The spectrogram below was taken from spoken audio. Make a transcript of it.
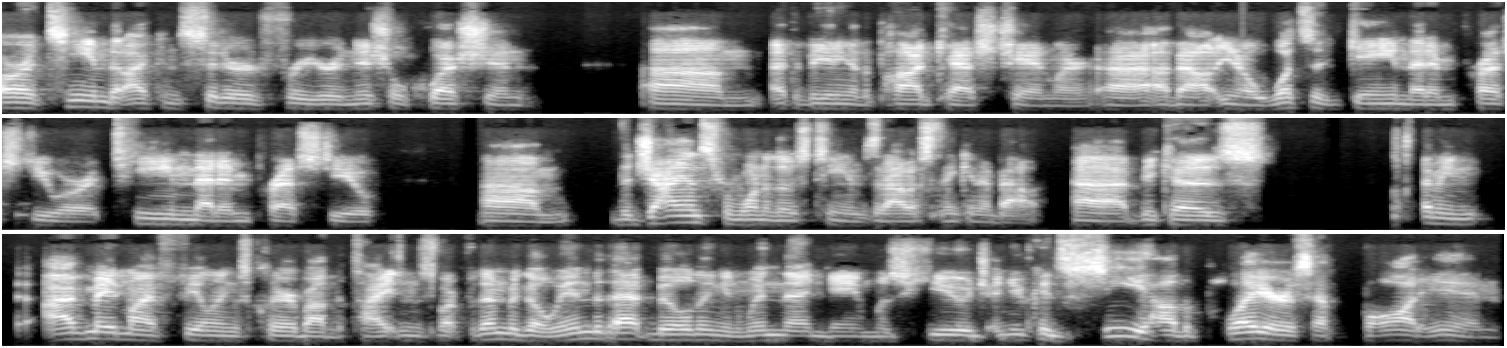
are a team that I considered for your initial question um, at the beginning of the podcast, Chandler, uh, about you know what's a game that impressed you or a team that impressed you. Um, the Giants were one of those teams that I was thinking about uh, because I mean, I've made my feelings clear about the Titans, but for them to go into that building and win that game was huge. And you can see how the players have bought in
